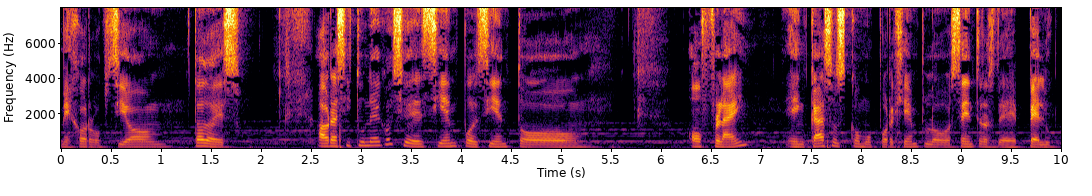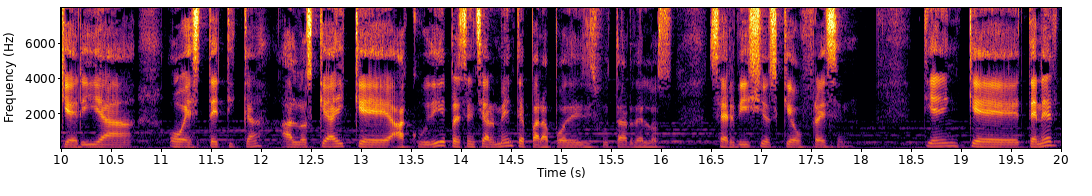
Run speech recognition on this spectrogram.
mejor opción, todo eso. Ahora, si tu negocio es 100% offline, en casos como por ejemplo centros de peluquería o estética a los que hay que acudir presencialmente para poder disfrutar de los servicios que ofrecen. Tienen que tener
